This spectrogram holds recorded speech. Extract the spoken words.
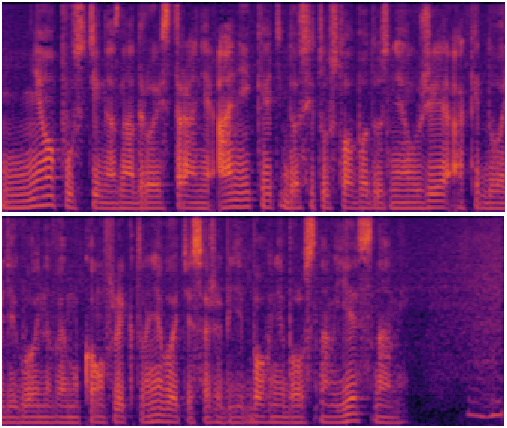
neopustí nás na druhej strane, ani keď kto si tú slobodu zneužije a keď dôjde k vojnovému konfliktu. Nebojte sa, že by Boh nebol s nami, je s nami. Mm-hmm.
